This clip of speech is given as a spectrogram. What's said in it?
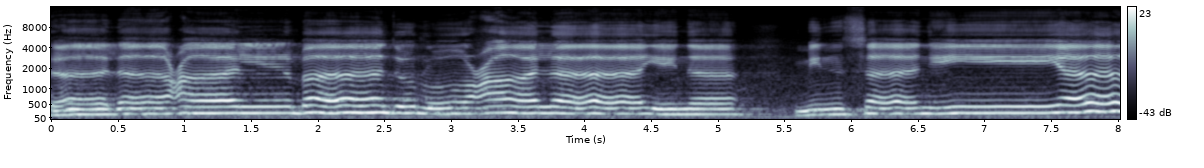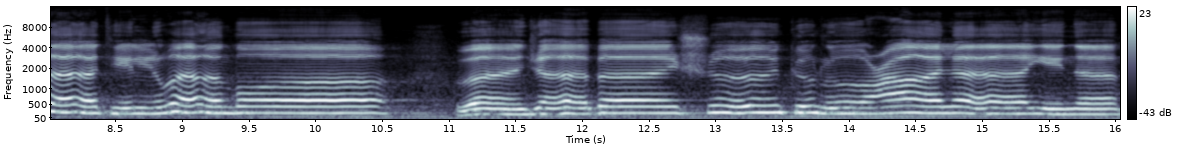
طلع البدر علينا من ثنيات الوضاء وجب الشكر علينا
